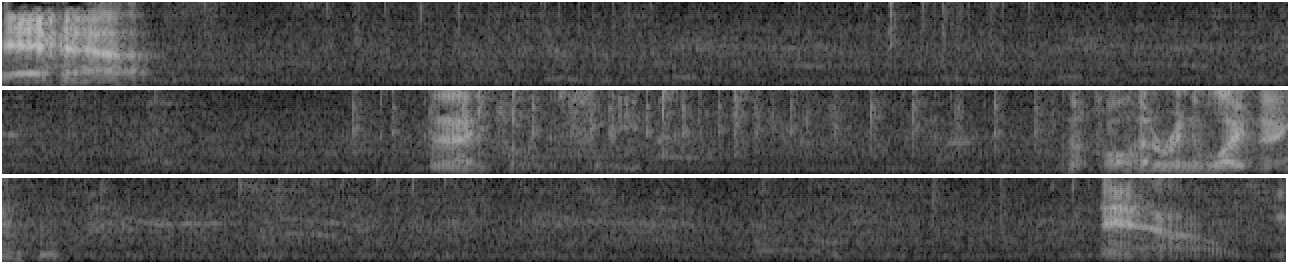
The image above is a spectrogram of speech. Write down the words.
yeah. Ah, he put me to sleep. Oh, Paul had a ring of lightning. Ow, you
